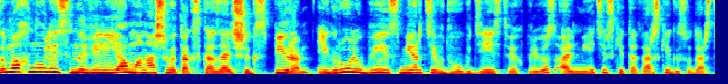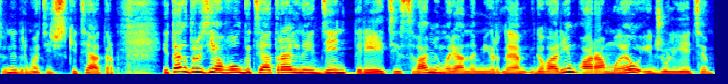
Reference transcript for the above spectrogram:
Замахнулись на Вильяма нашего, так сказать, Шекспира. Игру любви и смерти в двух действиях привез Альметьевский татарский государственный драматический театр. Итак, друзья, Волга театральный день третий. С вами Мариана Мирная. Говорим о Ромео и Джульетте.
